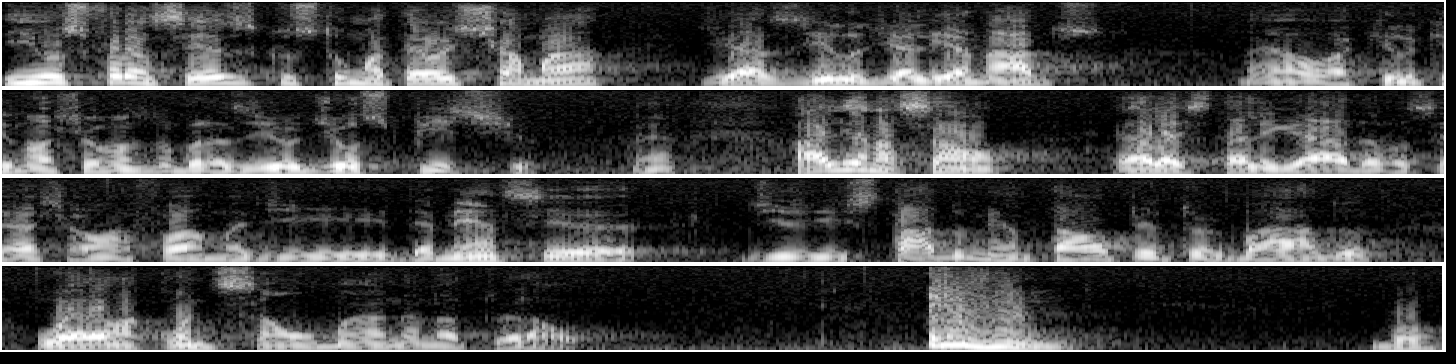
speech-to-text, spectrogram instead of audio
E os franceses costumam até hoje chamar de asilo de alienados, né, ou aquilo que nós chamamos no Brasil de hospício. Né. A alienação, ela está ligada, você acha, a uma forma de demência, de estado mental perturbado, ou é uma condição humana natural? Bom,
